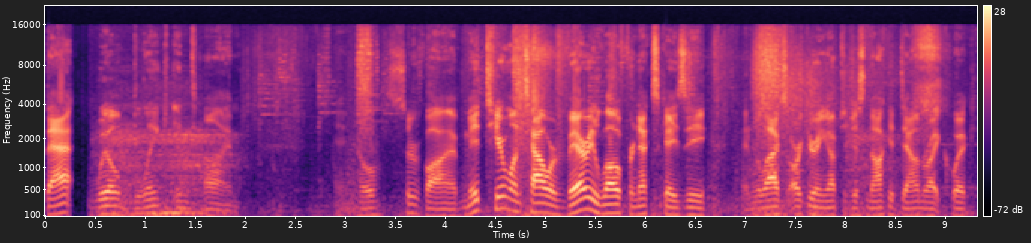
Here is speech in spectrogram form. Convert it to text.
Bat will blink in time. And he'll survive. Mid tier 1 tower, very low for next KZ. And Relax arguing up to just knock it down right quick.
